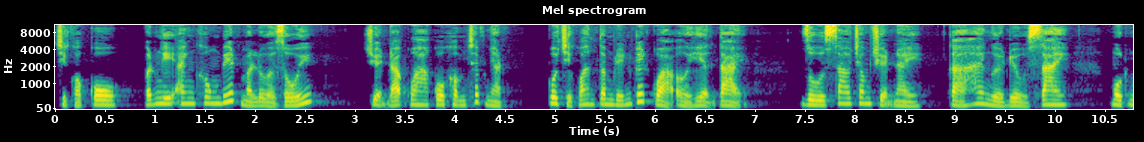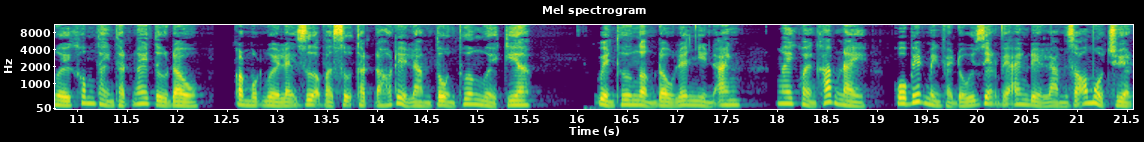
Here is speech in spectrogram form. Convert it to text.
Chỉ có cô vẫn nghĩ anh không biết mà lừa dối. Chuyện đã qua cô không chấp nhận Cô chỉ quan tâm đến kết quả ở hiện tại Dù sao trong chuyện này, Cả hai người đều sai Một người không thành thật ngay từ đầu còn một người lại dựa vào sự thật đó để làm tổn thương người kia. Uyển Thư ngẩng đầu lên nhìn anh. Ngay khoảnh khắc này, Cô biết mình phải đối diện với anh để làm rõ một chuyện.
